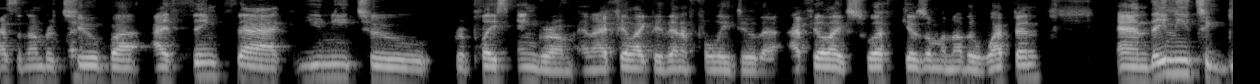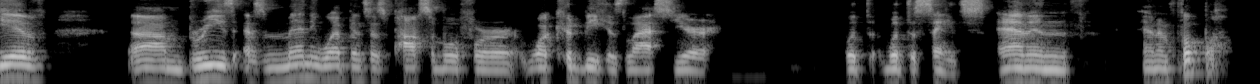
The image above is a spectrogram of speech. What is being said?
as the number two, but I think that you need to replace Ingram, and I feel like they didn't fully do that. I feel like Swift gives them another weapon, and they need to give um, Brees as many weapons as possible for what could be his last year with with the Saints and in and in football.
